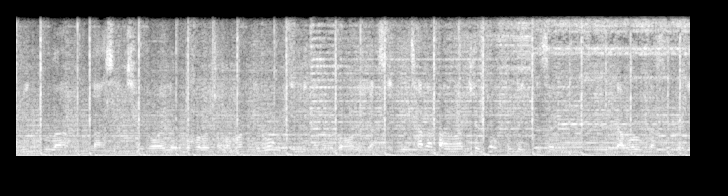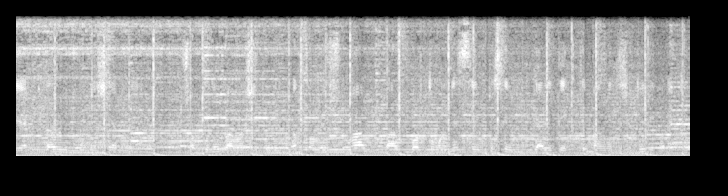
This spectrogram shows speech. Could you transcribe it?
অনেকগুলা ক্লাস আছে রয়্যালের বহরে চলমান এবং এই এখানের বহরে আছে এছাড়া বাংলাদেশের যত দেখতেছেন ডাবল ক্লাসের গাড়ি একটাও সবগুলোই বাংলাদেশে তৈরি করা। তবে সোহাগ বা বর্তমানে সেম টু সেম গাড়ি দেখতে বাংলাদেশে তৈরি করে। তো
